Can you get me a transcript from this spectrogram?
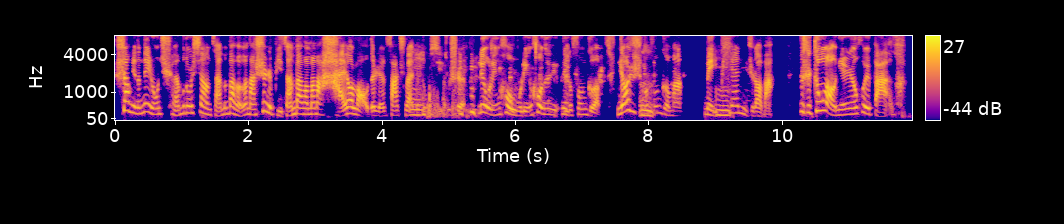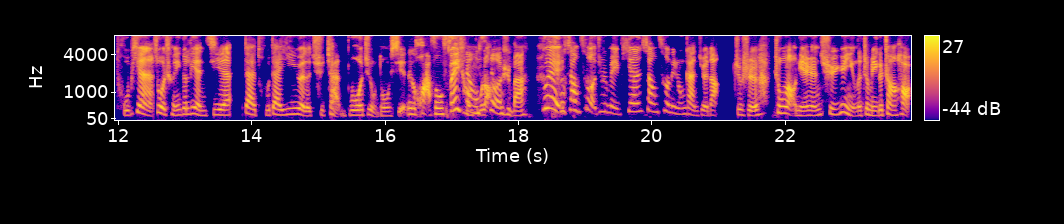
上面的内容全部都是像咱们爸爸妈妈，甚至比咱们爸爸妈妈还要老的人发出来的东西，就是六零后、五零后的那那个风格，你知道是什么风格吗？美篇，你知道吧？就是中老年人会把图片做成一个链接，带图带音乐的去展播这种东西，那个画风非常古老，是吧？对，相册就是每篇相册那种感觉的，就是中老年人去运营的这么一个账号。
